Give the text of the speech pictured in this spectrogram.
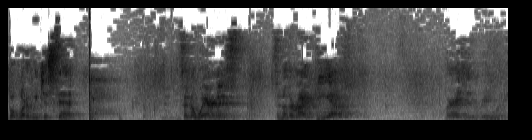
But what have we just said? It's an awareness. It's another idea. Where is it really?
